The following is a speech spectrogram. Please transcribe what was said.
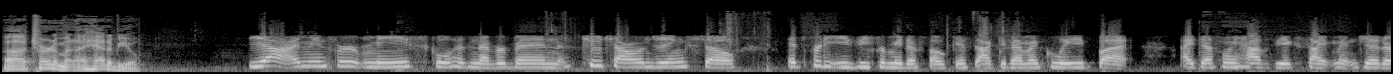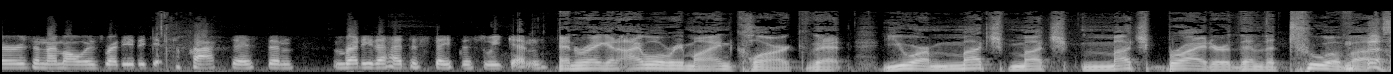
uh, tournament ahead of you? Yeah, I mean, for me, school has never been too challenging. So it's pretty easy for me to focus academically, but I definitely have the excitement jitters, and I'm always ready to get to practice and I'm ready to head to state this weekend. And Reagan, I will remind Clark that you are much, much, much brighter than the two of us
